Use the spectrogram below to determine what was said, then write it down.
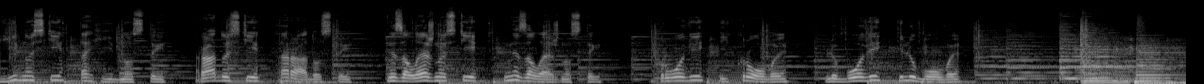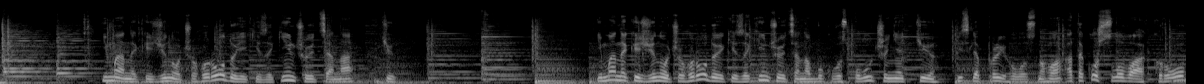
гідності та гідності, радості та радости, незалежності і незалежності, крові й крови, любові і любови. Іменники жіночого роду, які закінчуються на тю. Іменники жіночого роду, які закінчуються на букву сполучення тю після приголосного, а також слова кров,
